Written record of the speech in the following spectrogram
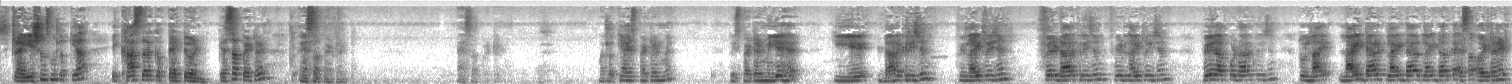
स्ट्राइएशंस मतलब क्या? एक खास तरह का पैटर्न कैसा पैटर्न तो ऐसा पैटर्न ऐसा पैटर्न मतलब क्या है इस पैटर्न में? तो इस पैटर्न में ये है कि ये डार्क रीजन फिर लाइट रीजन फिर डार्क रीजन फिर लाइट रीजन फिर आपको डार्क रीजन तो light light dark light dark light dark का ऐसा अल्टरनेट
